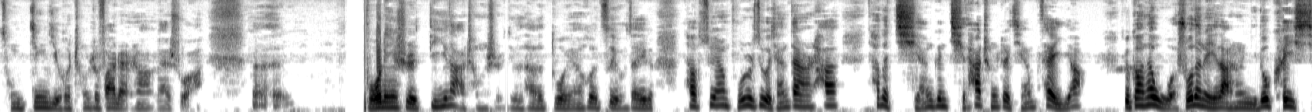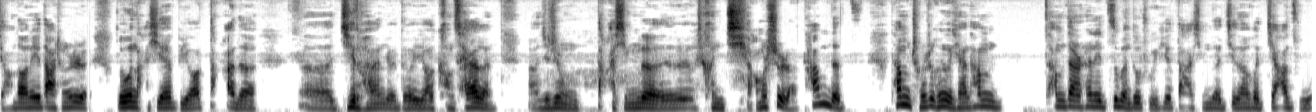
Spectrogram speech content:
从经济和城市发展上来说啊，呃，柏林是第一大城市，就是它的多元和自由。再一个，它虽然不是最有钱，但是它它的钱跟其他城市的钱不太一样。就刚才我说的那些大城市，你都可以想到那些大城市都有哪些比较大的呃集团，就德语叫 concern 啊，就这种大型的很强势的，他们的。他们城市很有钱，他们，他们，但是他那资本都属于一些大型的集团和家族，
